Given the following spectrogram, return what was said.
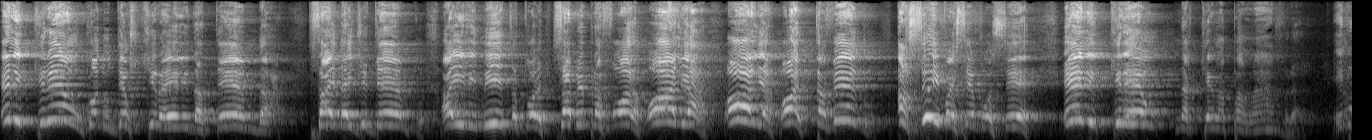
Ele creu quando Deus tira ele da tenda. Sai daí de dentro, aí limita, sai bem para fora. Olha, olha, olha, está vendo? Assim vai ser você. Ele creu naquela palavra. Ele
